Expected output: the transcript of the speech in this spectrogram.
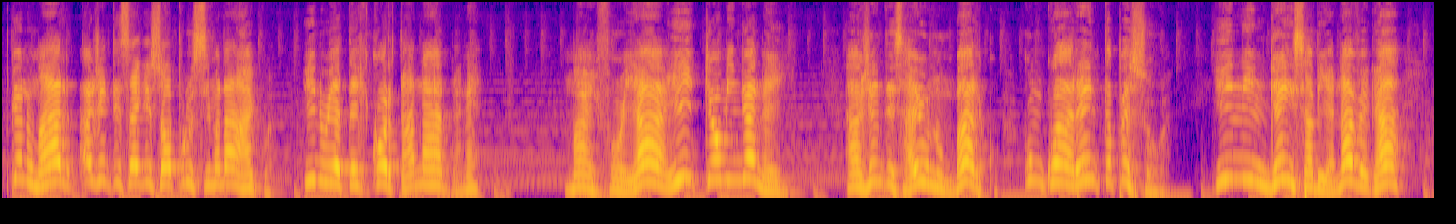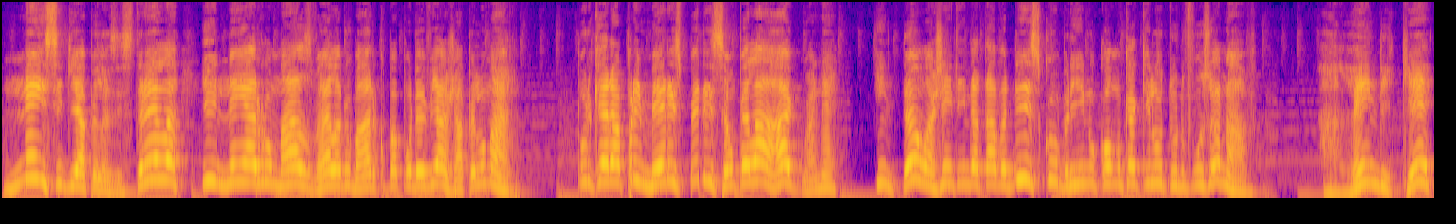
Porque no mar a gente segue só por cima da água e não ia ter que cortar nada, né? Mas foi aí que eu me enganei. A gente saiu num barco com 40 pessoas e ninguém sabia navegar, nem se guiar pelas estrelas e nem arrumar as velas do barco para poder viajar pelo mar. Porque era a primeira expedição pela água, né? Então a gente ainda estava descobrindo como que aquilo tudo funcionava. Além de que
